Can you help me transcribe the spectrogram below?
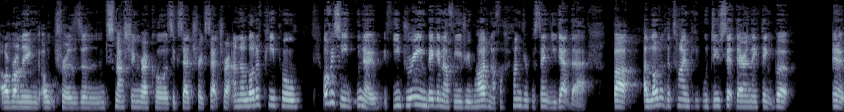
are running ultras and smashing records, etc., etc. And a lot of people, obviously, you know, if you dream big enough and you dream hard enough, hundred percent you get there. But a lot of the time, people do sit there and they think, but you know.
